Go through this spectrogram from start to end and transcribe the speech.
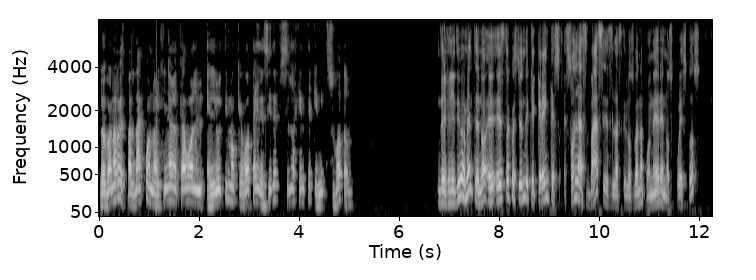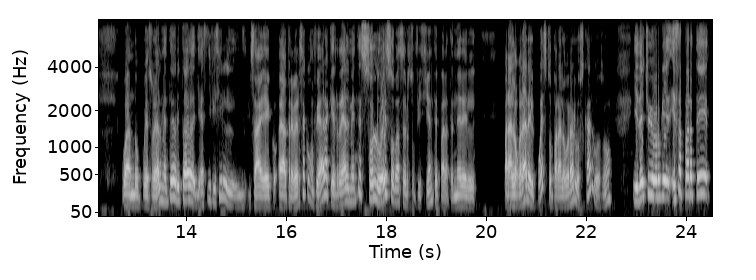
los van a respaldar cuando al fin y al cabo el, último que vota y decide pues es la gente que emite su voto. Definitivamente, ¿no? E, esta cuestión de que creen que son las bases las que los van a poner en los puestos, cuando pues realmente ahorita ya es difícil eh, atreverse a confiar a que realmente solo eso va a ser suficiente para tener el, para lograr el puesto, para lograr los cargos, ¿no? Y de hecho yo creo que esa parte,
